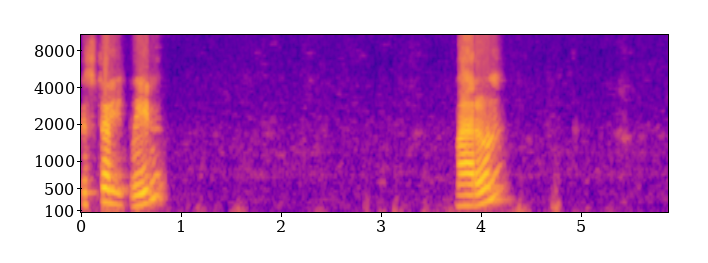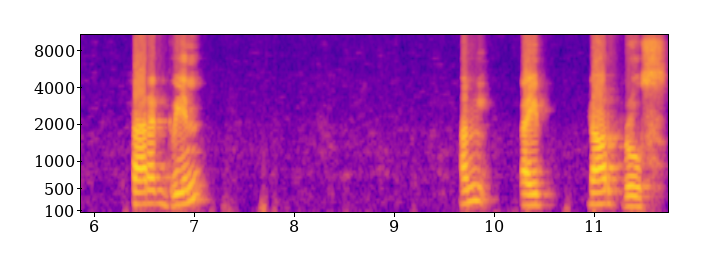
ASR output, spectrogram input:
crystal green maroon parrot green and light dark rose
